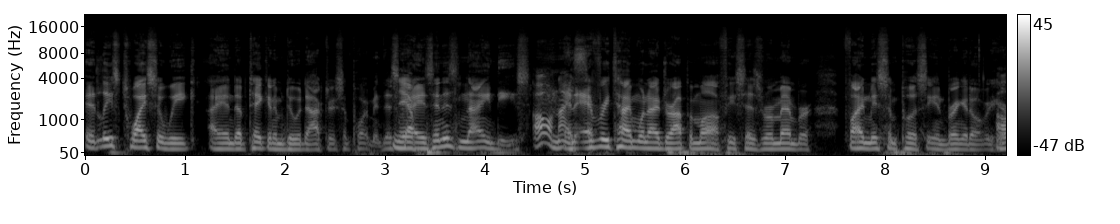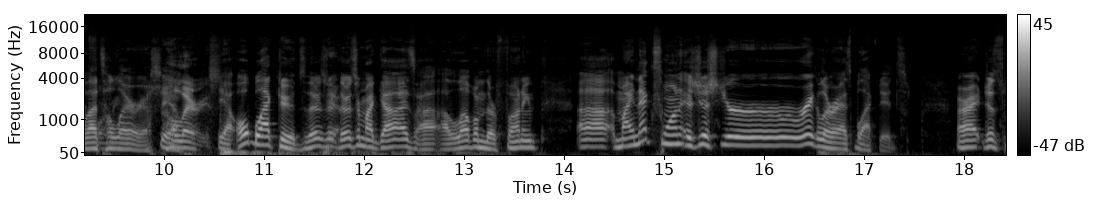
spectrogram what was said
at least twice a week, I end up taking him to a doctor's appointment. This Yep. guy is in his 90s. Oh, nice. And every time when I drop him off, he says, "Remember, find me some pussy and bring it over here." Oh, that's for me." hilarious. Yeah. Hilarious. Yeah, old black dudes. Those are those are my guys. I, I love them. They're funny. Uh, my next one is just your regular ass black dudes. All right, just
